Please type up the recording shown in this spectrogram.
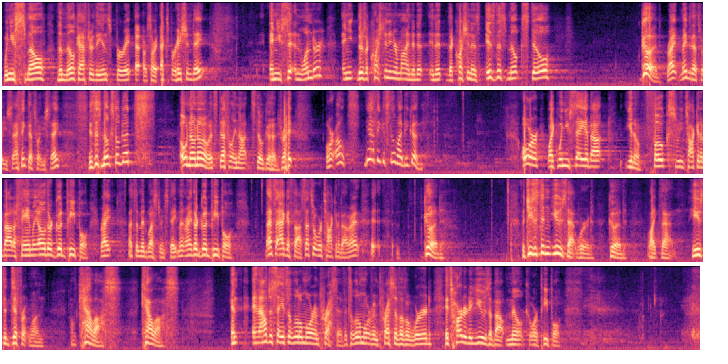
when you smell the milk after the inspira- uh, sorry, expiration date, and you sit and wonder, and you, there's a question in your mind, and, it, and it, the question is, is this milk still good, right? Maybe that's what you say. I think that's what you say. Is this milk still good? Oh, no, no, no, it's definitely not still good, right? Or, oh, yeah, I think it still might be good. Or, like when you say about, you know, folks, when you're talking about a family, oh, they're good people, right? That's a Midwestern statement, right? They're good people. That's agathos. That's what we're talking about, right? Good. But Jesus didn't use that word, good, like that. He used a different one called kalos. Kalos. And, and I'll just say it's a little more impressive. It's a little more impressive of a word. It's harder to use about milk or people.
